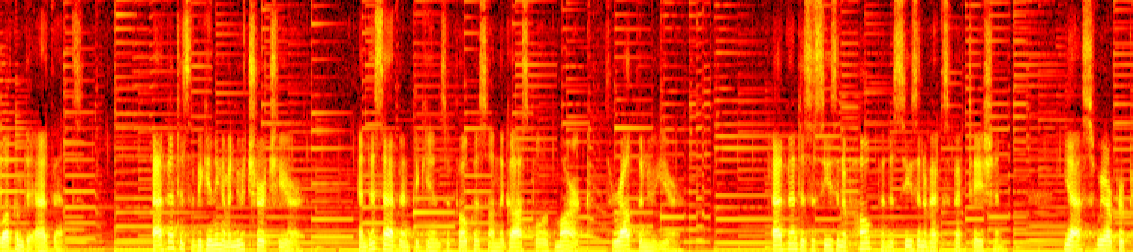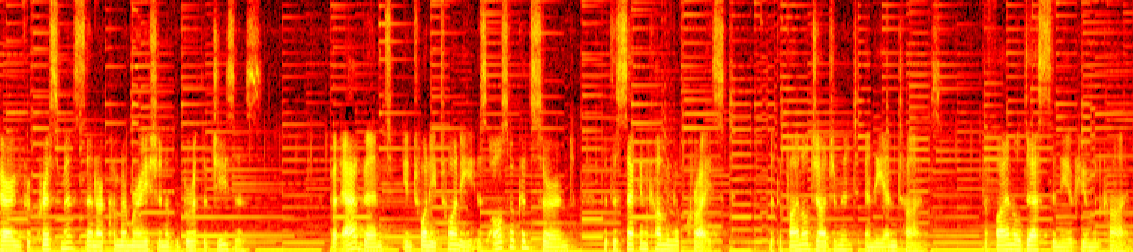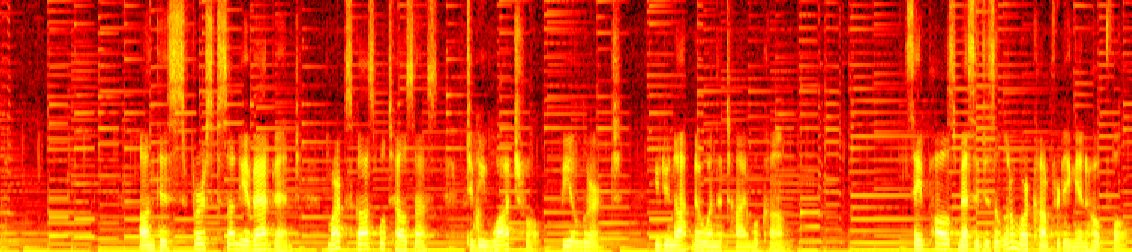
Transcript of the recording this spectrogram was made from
Welcome to Advent. Advent is the beginning of a new church year, and this Advent begins a focus on the Gospel of Mark throughout the new year. Advent is a season of hope and a season of expectation. Yes, we are preparing for Christmas and our commemoration of the birth of Jesus. But Advent in 2020 is also concerned with the second coming of Christ, with the final judgment and the end times the final destiny of humankind. On this first Sunday of Advent, Mark's Gospel tells us to be watchful, be alert. You do not know when the time will come. St. Paul's message is a little more comforting and hopeful.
